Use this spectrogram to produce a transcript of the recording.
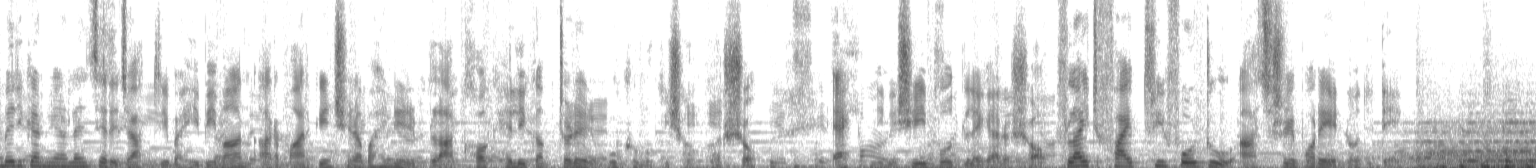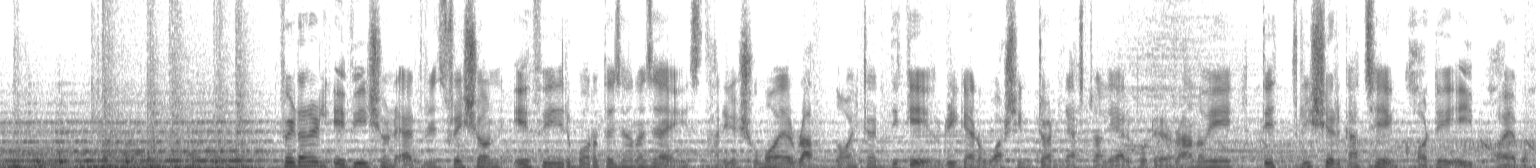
আমেরিকান এয়ারলাইন্সের যাত্রীবাহী বিমান আর মার্কিন সেনাবাহিনীর ব্ল্যাক হক হেলিকপ্টারের মুখোমুখি সংঘর্ষ। এক নিমেষেই বদলে গেল সব। Flight five three four two আছড়ে পড়ে নদীতে। ফেডারেল এভিয়েশন অ্যাডমিনিস্ট্রেশন এফএ এর বরাতে জানা যায়, স্থানীয় সময় রাত নয়টার দিকে রিগান ওয়াশিংটন ন্যাশনাল এয়ারপোর্টের রানওয়ে তেত্রিশের কাছে ঘটে এই ভয়াবহ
